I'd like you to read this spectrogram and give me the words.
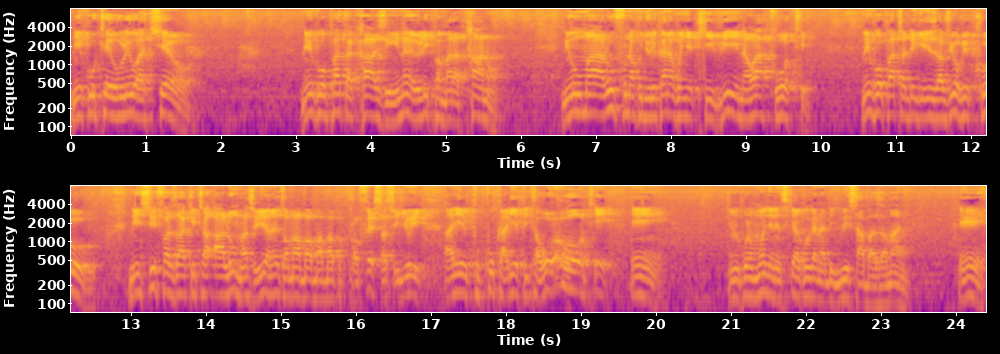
Ni kuteuliwa cheo. Ni kupata kazi inayolipa mara tano. Ni umaarufu na kujulikana kwenye TV na watu wote. Ni kupata digrii za vyuo vikuu. Ni sifa za kitaaluma, sijui anaitwa mama mama profesa sijui aliyetukuka aliyepita wote. Eh. Kuna mmoja nisikia kuoga na degree saba zamani. Eh.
